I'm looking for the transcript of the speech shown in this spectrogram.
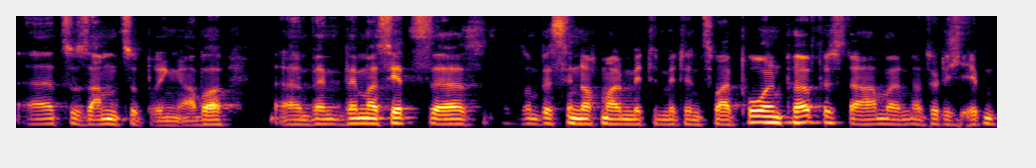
äh, zusammenzubringen. Aber äh, wenn, wenn man es jetzt äh, so ein bisschen nochmal mit, mit den zwei Polen Purpose, da haben wir natürlich eben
